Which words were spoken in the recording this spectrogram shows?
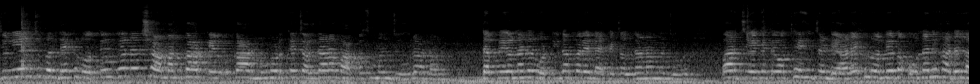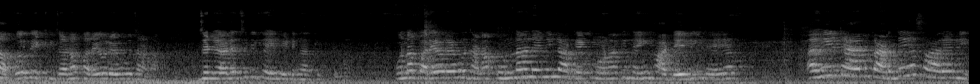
ਯੂਨੀਅਨ 'ਚ ਬੰਦੇ ਖਲੋਤੇ ਹੋਗੇ ਉਹਨਾਂ ਨੇ ਸ਼ਾਮਾਂ ਨੂੰ ਘਰ ਕੇ ਘਰ ਨੂੰ ਮੁੜ ਕੇ ਚੱਲ ਜਾਣਾ ਵਾਪਸ ਮਨਜ਼ੂਰ ਆ ਉਹਨਾਂ ਨੂੰ। ਡੱਬੇ ਉਹਨਾਂ ਨੇ ਰੋਟੀ ਨਾਲ ਭਰੇ ਲੈ ਕੇ ਚੱਲ ਜਾਣਾ ਮਨਜ਼ੂਰ। ਪਰ ਜੇ ਕਿਤੇ ਉੱਥੇ ਅਸੀਂ ਜੰਡਿਆਲੇ ਖਲੋਨੇ ਤਾਂ ਉਹਨਾਂ ਨੇ ਸਾਡੇ ਲਾਗੋ ਹੀ ਵੇਖੀ ਜਾਣਾ ਪਰੇ ਉਰੇ ਹੋ ਜਾਣਾ। ਜੰਡਿਆਲੇ 'ਚ ਵੀ ਕਈ ਮੀਟਿੰਗਾਂ ਕੀਤੀਆਂ। ਉਹਨਾਂ ਪਰੇ ਉਰੇ ਹੋ ਜਾਣਾ। ਉਹਨਾਂ ਨੇ ਨਹੀਂ ਲਾ ਕੇ ਖਵਾਉਣਾ ਕਿ ਨਹੀਂ, ਸਾਡੇ ਲਈ ਰਹੇ ਆ। ਅਸੀਂ ਟਾਈਮ ਕੱਢਦੇ ਆ ਸਾਰਿਆਂ ਲਈ।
